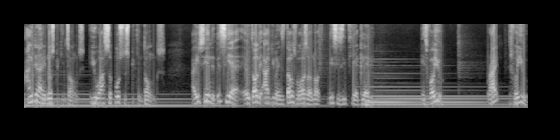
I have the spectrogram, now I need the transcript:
Are you there? You don't speak in tongues. You are supposed to speak in tongues. Are you seeing it? This here, with all the arguments, tongues for us or not, this is it here clearly. It's for you. Right? It's for you.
